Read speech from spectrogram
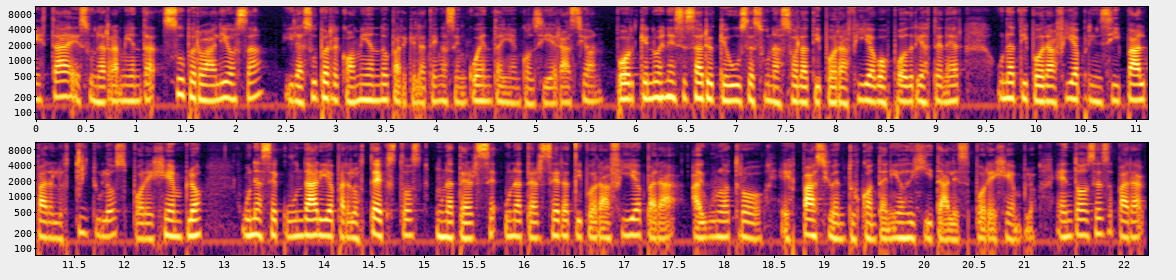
Esta es una herramienta súper valiosa y la súper recomiendo para que la tengas en cuenta y en consideración, porque no es necesario que uses una sola tipografía, vos podrías tener una tipografía principal para los títulos, por ejemplo, una secundaria para los textos, una, tercera tipografía para algún otro espacio en tus contenidos digitales, por ejemplo. Entonces, para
